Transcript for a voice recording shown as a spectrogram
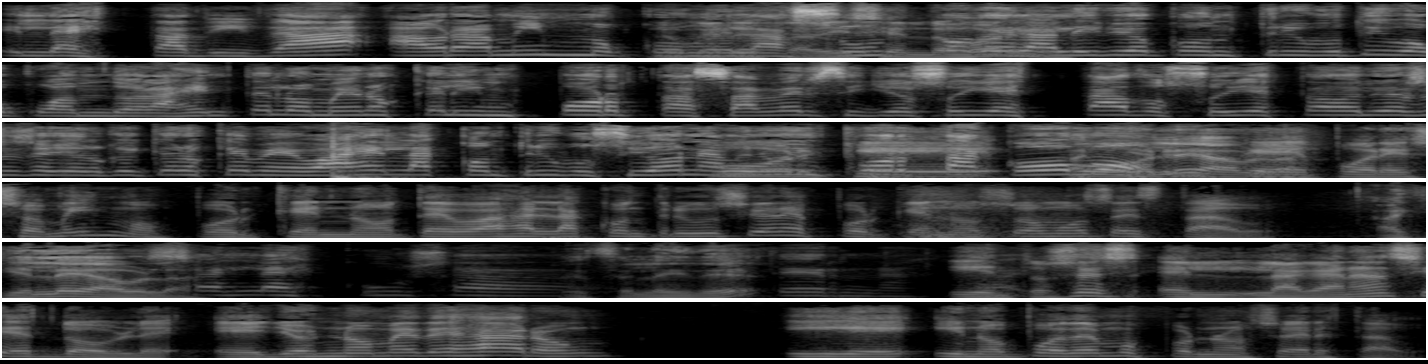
la estadidad ahora mismo con el asunto del alivio contributivo? Cuando a la gente lo menos que le importa saber si yo soy Estado, soy Estado libre yo lo que quiero es que me bajen las contribuciones, a mí no me importa cómo. Por eso mismo, porque no te bajan las contribuciones, porque no somos Estado. ¿A quién le habla? Esa es la excusa Esa es la idea. eterna. Y entonces el- la ganancia es doble. Ellos no me dejaron y, y no podemos por no ser Estado.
